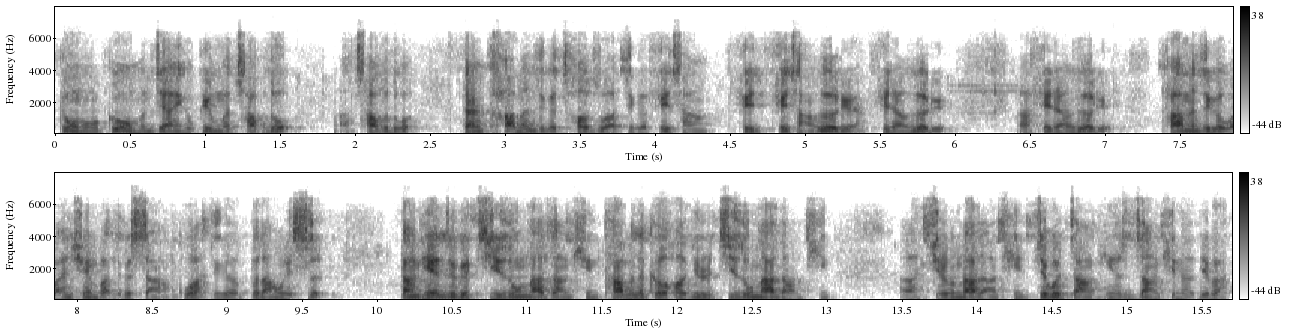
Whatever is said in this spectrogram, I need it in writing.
跟我们跟我们这样一个规模差不多啊差不多。但是他们这个操作啊，这个非常非非常恶劣，非常恶劣啊，非常恶劣。他们这个完全把这个散户啊，这个不当回事。当天这个集中拉涨停，他们的口号就是集中拉涨停啊，集中拉涨停。结果涨停是涨停了，对吧？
